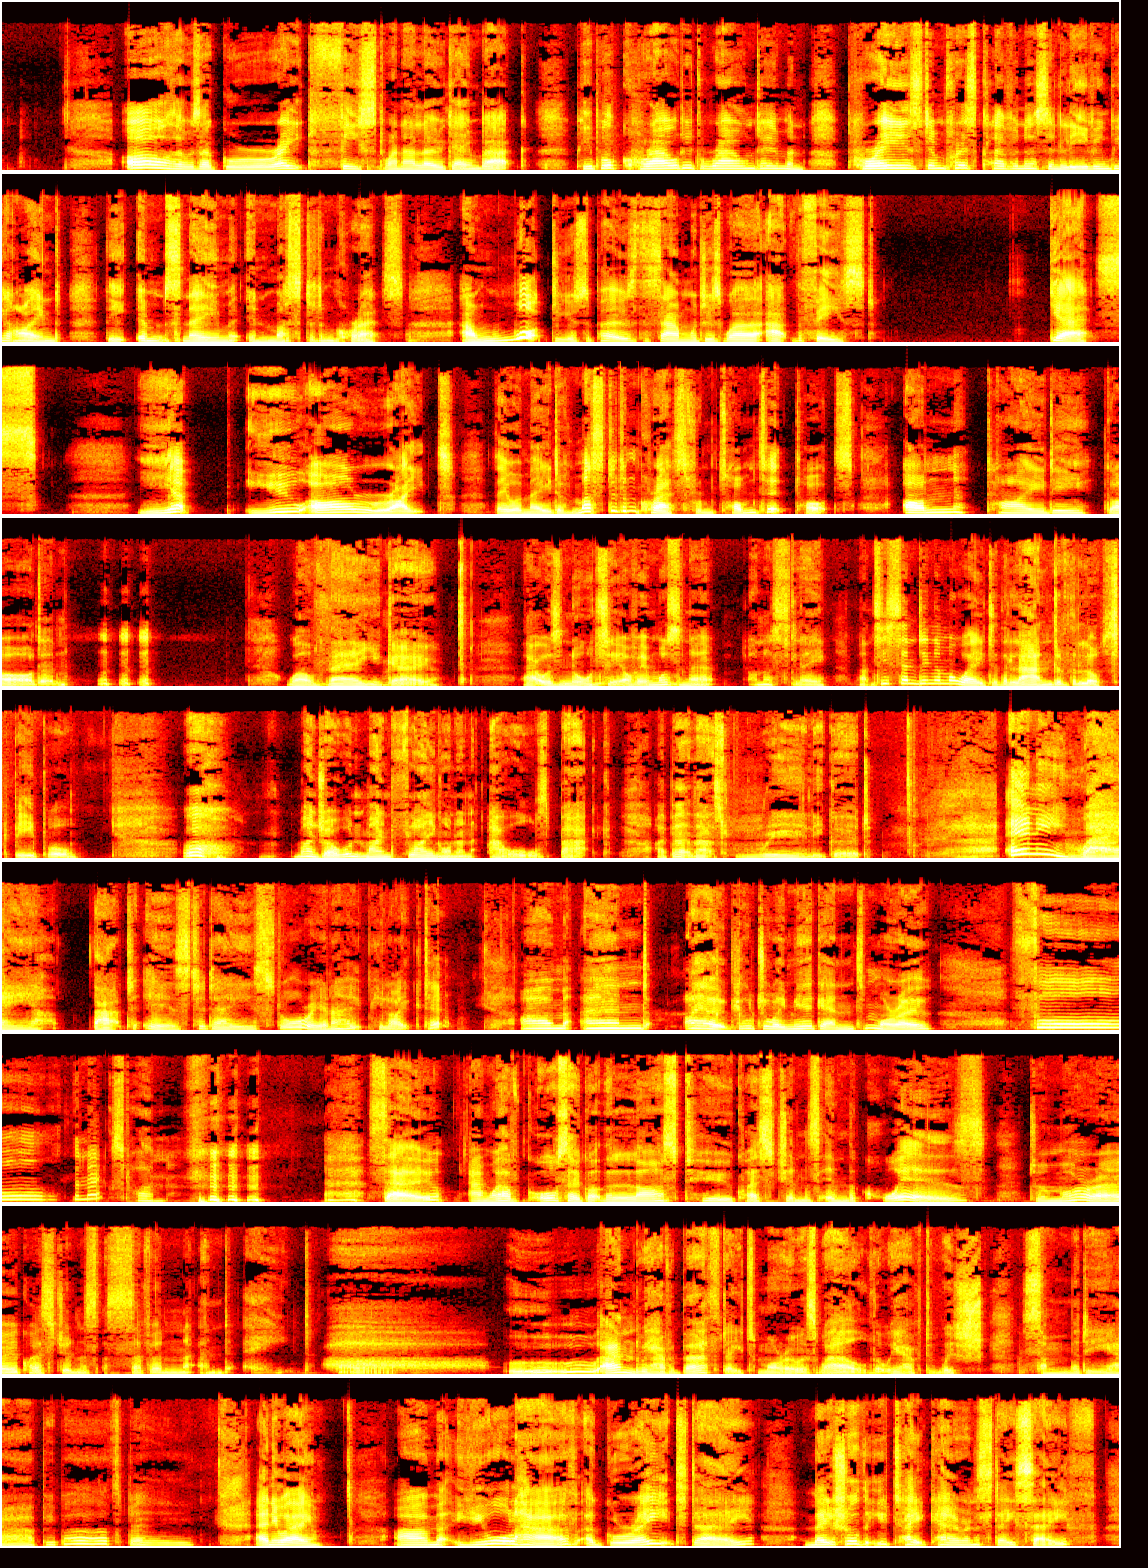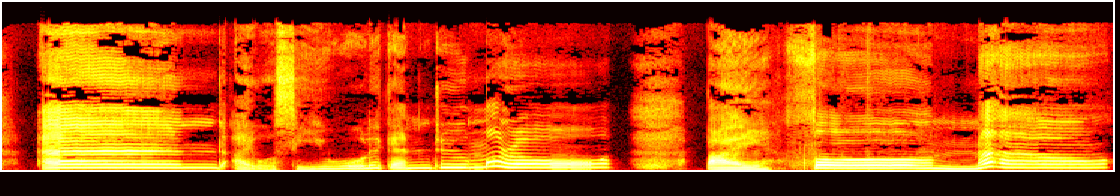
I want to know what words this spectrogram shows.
Oh, there was a great feast when Hallo came back. People crowded round him and praised him for his cleverness in leaving behind the imp's name in mustard and cress. And what do you suppose the sandwiches were at the feast? Guess. Yep, you are right. They were made of mustard and cress from Tom Tit Tot's untidy garden. Well, there you go. That was naughty of him, wasn't it? Honestly. Fancy sending him away to the land of the lost people. Oh, mind you, I wouldn't mind flying on an owl's back. I bet that's really good. Anyway, that is today's story, and I hope you liked it. Um, and I hope you'll join me again tomorrow for the next one. so, and we'll have also got the last two questions in the quiz tomorrow, questions seven and eight. Ooh, and we have a birthday tomorrow as well that we have to wish somebody happy birthday. Anyway, um, you all have a great day. Make sure that you take care and stay safe. And I will see you all again tomorrow. Bye for now.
